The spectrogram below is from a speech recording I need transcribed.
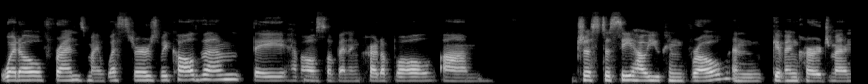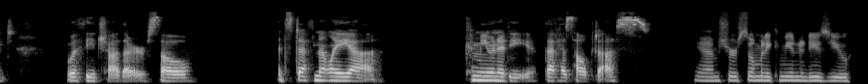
widow friends, my Wisters, we call them. They have mm-hmm. also been incredible. Um, just to see how you can grow and give encouragement with each other. So it's definitely a community that has helped us. Yeah, I'm sure so many communities you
